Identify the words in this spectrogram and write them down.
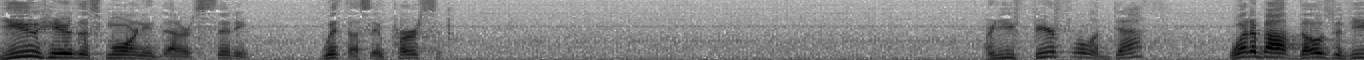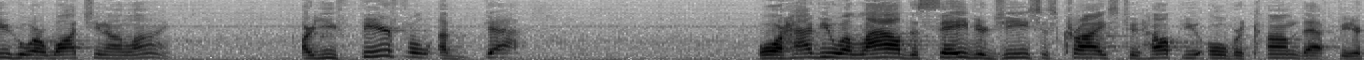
You here this morning that are sitting with us in person. Are you fearful of death? What about those of you who are watching online? Are you fearful of death? Or have you allowed the Savior Jesus Christ to help you overcome that fear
